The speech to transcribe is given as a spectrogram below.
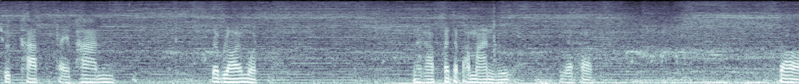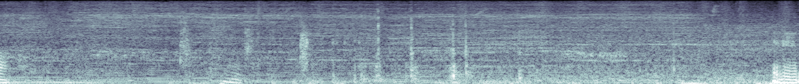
ชุดคัดสายพานเรียบร้อยหมดนะครับ ก็จะประมาณนี้นะครับก็นะครับ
